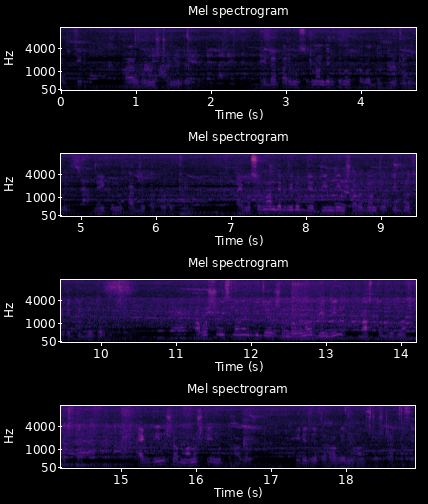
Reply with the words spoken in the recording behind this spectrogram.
শক্তির ভয়াবহ ঘনিষ্ঠ নির্যাতন। এই ব্যাপারে মুসলমানদের কোনো ঐক্যবদ্ধ ভূমিকা নেই নেই কোনো কার্যকর পদক্ষেপ। তাই মুসলমানদের বিরুদ্ধে দিন দিন ষড়যন্ত্র তীব্র থেকে তীব্রতর হচ্ছে। অবশ্য ইসলামের বিজয়ের সম্ভাবনাও দিন দিন বাস্তব রূপ লাভ করছে। একদিন সব মানুষকেই মরতে হবে, ফিরে যেতে হবে মহান স্রষ্টার কাছে।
